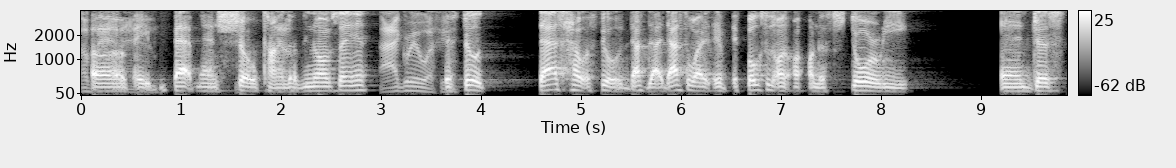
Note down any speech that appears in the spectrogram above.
of of a Batman. Batman show, kind of. You know what I'm saying? I agree with you. It feels. That's how it feels. That's that, that's why it, it focuses on on the story and just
